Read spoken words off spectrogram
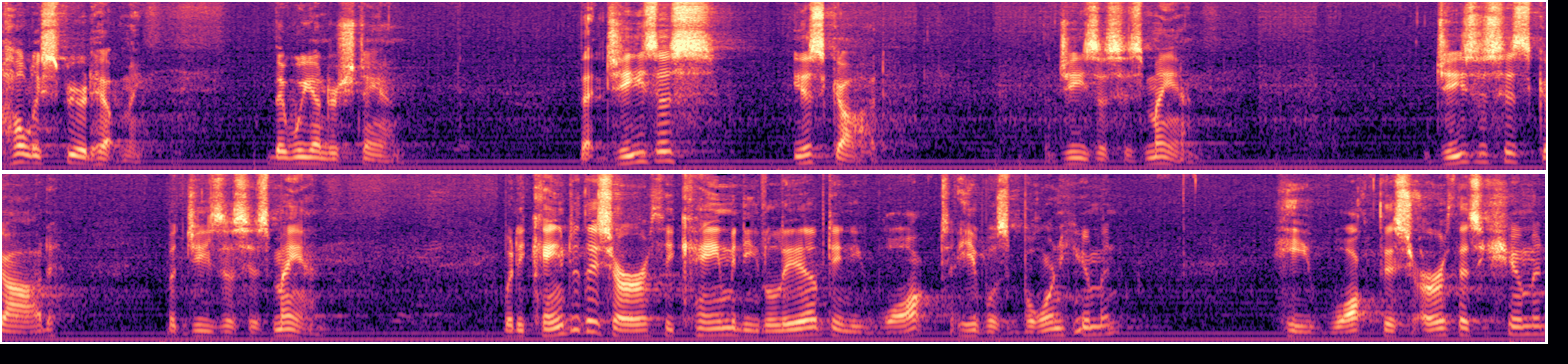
Holy Spirit, help me that we understand that Jesus is God Jesus is man. Jesus is God, but Jesus is man. But he came to this earth, he came and he lived and he walked. He was born human. He walked this earth as a human.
